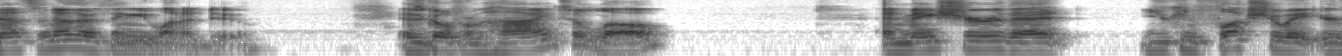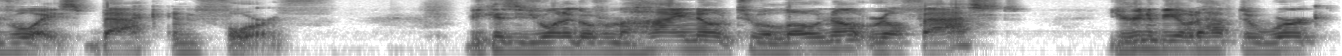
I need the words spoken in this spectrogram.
and that's another thing you want to do is go from high to low and make sure that you can fluctuate your voice back and forth. Because if you want to go from a high note to a low note real fast, you're going to be able to have to work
